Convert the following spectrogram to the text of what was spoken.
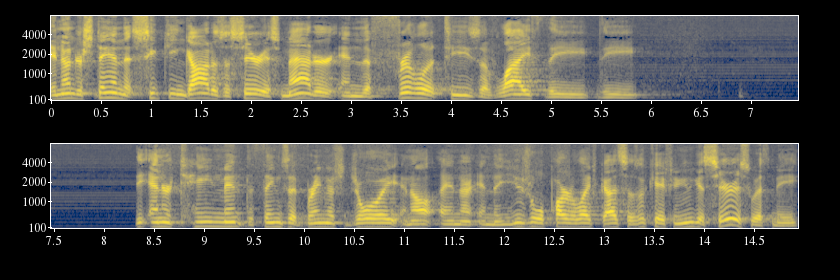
and understand that seeking God is a serious matter and the frivolities of life, the, the, the entertainment, the things that bring us joy, and, all, and, our, and the usual part of life, God says, okay, if you're going to get serious with me,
